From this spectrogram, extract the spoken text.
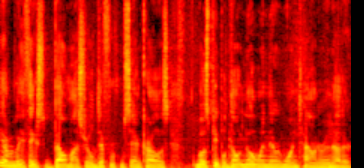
everybody thinks Belmont's real different from San Carlos. Most people don't know when they're in one town or another.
